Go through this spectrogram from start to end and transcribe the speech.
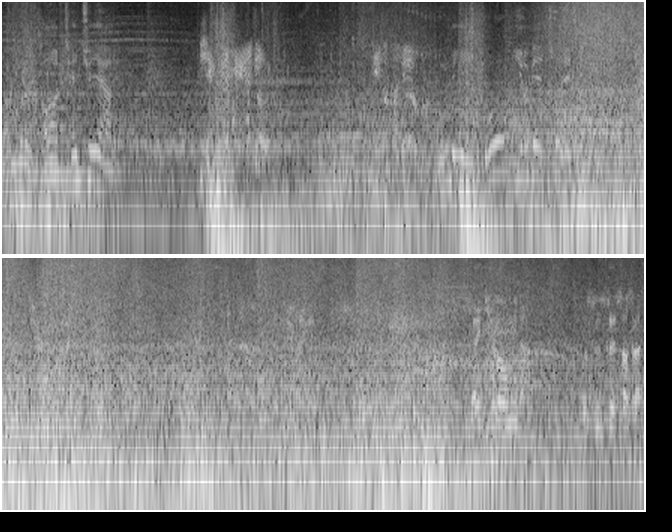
광물을 더 채취해야 하네 시켜내야죠. 계속하세요. 동맹이 또 위험에 처했다 열차가 옵니다. 무슨 수를 써서라도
